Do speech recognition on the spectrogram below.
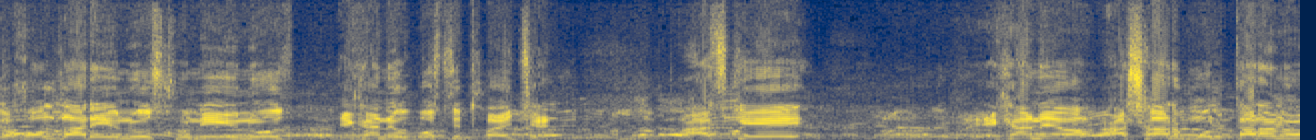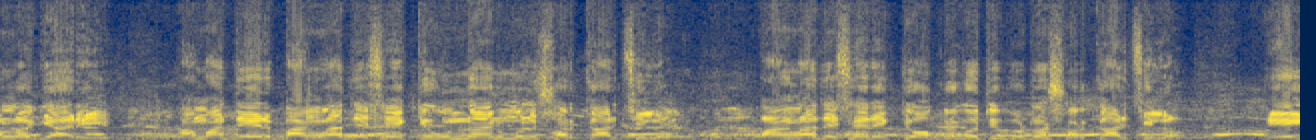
দখলদার ইউনুস, খুনি ইউনুস এখানে উপস্থিত হয়েছে। আজকে এখানে আসার মূল কারণ হলো গিয়ারি আমাদের বাংলাদেশে একটি উন্নয়নমূলক সরকার ছিল। বাংলাদেশের একটি অগ্রগতিপূর্ণ সরকার ছিল। এই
